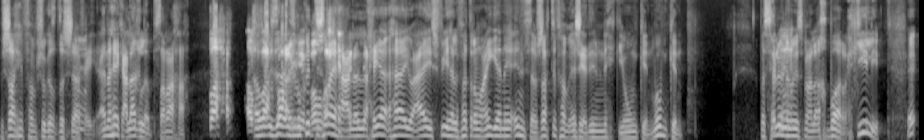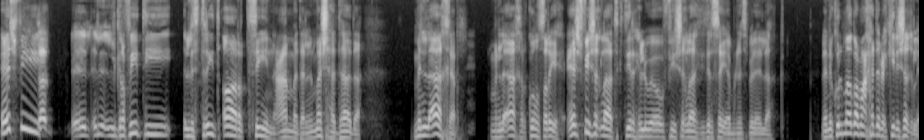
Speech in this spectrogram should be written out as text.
مش راح يفهم شو قصده الشافعي. أنا هيك على الأغلب صراحة. صح. أو صح اذا إذا ما كنتش. رايح على الأحياء هاي وعايش فيها لفترة معينة انسى. مش راح تفهم إيش قاعدين بنحكي. ممكن ممكن. بس حلو انهم مم. يسمعوا الأخبار. احكي لي إيش في ال graffiti ال street art scene عامة المشهد هذا من الآخر؟ من الآخر كون صريح. إيش في شغلات كتير حلوة وفي شغلات كتير سيئة بالنسبة لك لأنه كل ما أقعد مع حدا بيحكي لي شغلة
